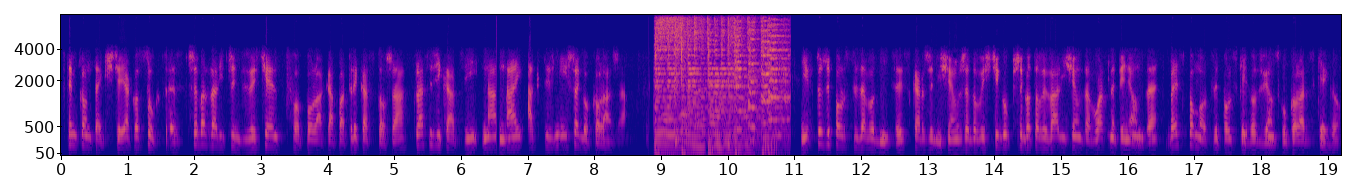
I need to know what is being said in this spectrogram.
W tym kontekście jako sukces trzeba zaliczyć zwycięstwo Polaka Patryka Stosza w klasyfikacji na najaktywniejszego kolarza. Niektórzy polscy zawodnicy skarżyli się, że do wyścigu przygotowywali się za własne pieniądze bez pomocy Polskiego Związku Kolarskiego.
